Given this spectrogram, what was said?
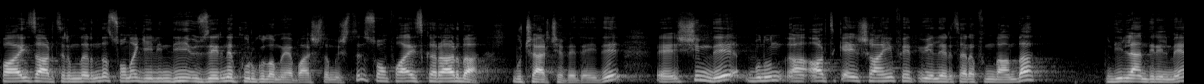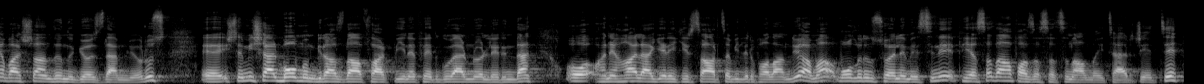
faiz artırımlarında sona gelindiği üzerine kurgulamaya başlamıştı. Son faiz kararı da bu çerçevedeydi. Ee, Şimdi bunun artık en şahin Fed üyeleri tarafından da dillendirilmeye başlandığını gözlemliyoruz. Ee, işte Michel Bowman biraz daha farklı yine Fed guvernörlerinden. O hani hala gerekirse artabilir falan diyor ama Waller'ın söylemesini piyasa daha fazla satın almayı tercih etti.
